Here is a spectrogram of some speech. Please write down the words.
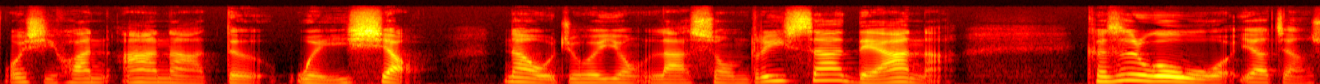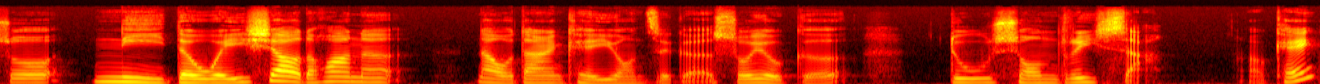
我喜欢 Ana 的微笑，那我就会用 la sonrisa de Ana。可是如果我要讲说你的微笑的话呢，那我当然可以用这个所有格，du sonrisa。OK，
